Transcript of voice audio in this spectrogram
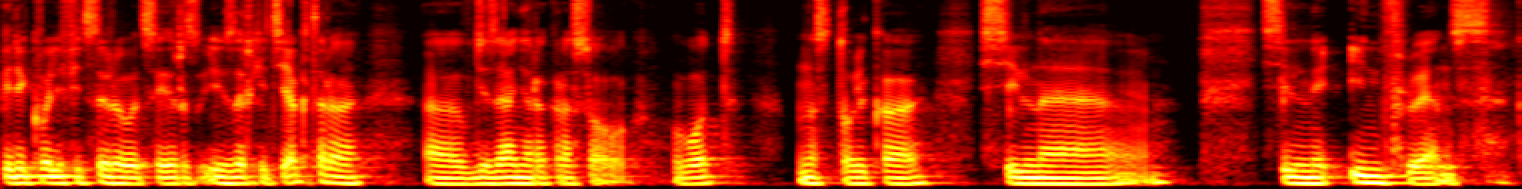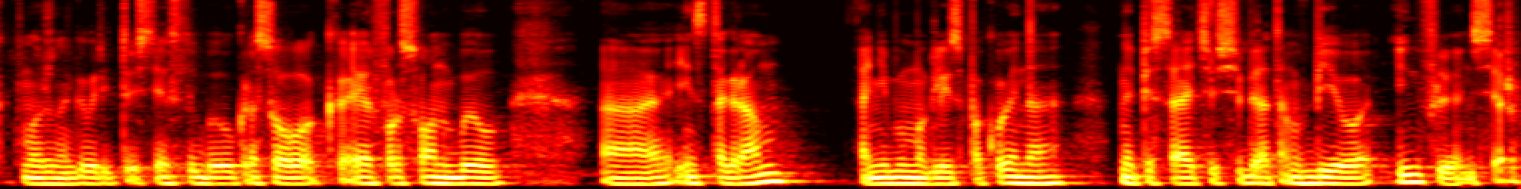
переквалифицироваться из, из архитектора э, в дизайнера кроссовок. Вот настолько сильная, сильный influence, как можно говорить. То есть если бы у кроссовок Air Force One был а, Инстаграм, они бы могли спокойно написать у себя там в био «инфлюенсер».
